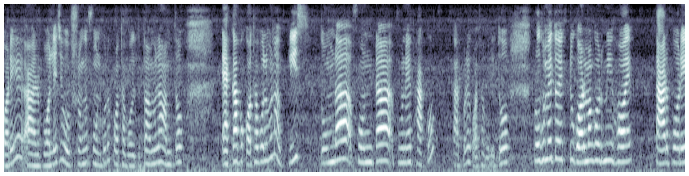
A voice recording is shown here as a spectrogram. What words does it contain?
করে আর বলে যে ওর সঙ্গে ফোন করে কথা বলতে। তো আমি বললাম, আমি তো একা কথা বলব না প্লিজ তোমরা ফোনটা, ফোনে থাকো, তারপরে কথা বলি। তো প্রথমে তো একটু গরমাগরমি হয়, তারপরে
